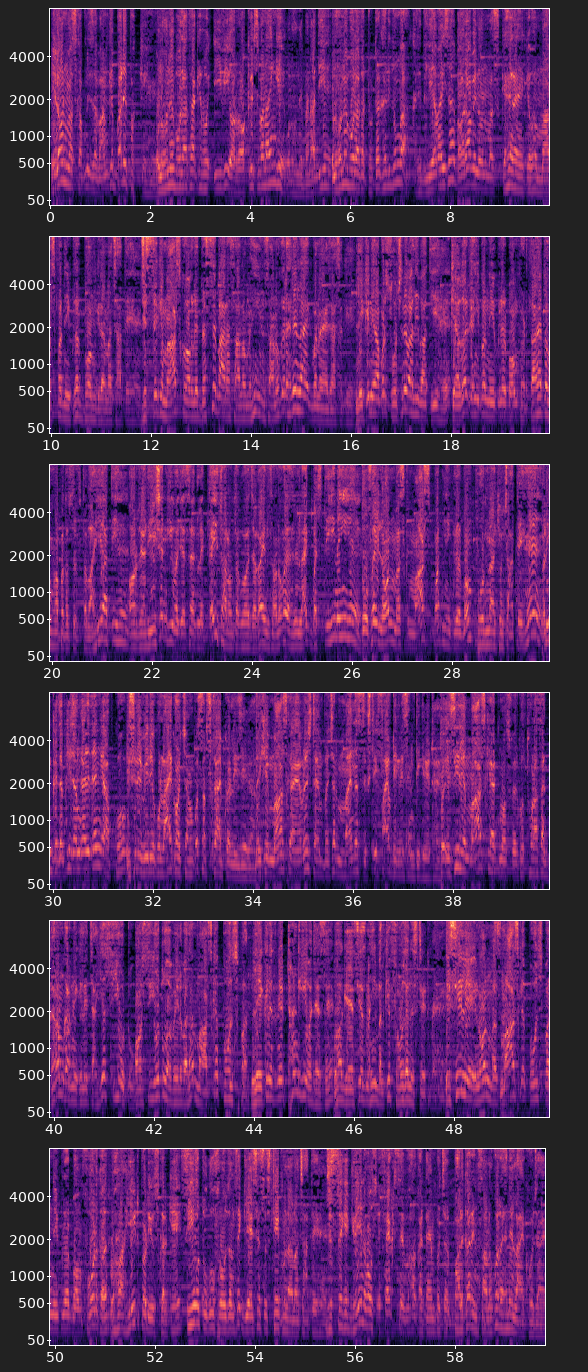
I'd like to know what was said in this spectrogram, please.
Elon Musk अपनी जबान के बड़े पक्के हैं। उन्होंने बोला था कि वो ईवी और रॉकेट्स बनाएँगे। उन्होंने बना दिए। उन्होंने बोला था ट्विटर खरीदूँगा। खरीद लिया भाई साहब। और अब एलॉन मस्क कह रहे हैं कि वह मार्स पर न्यूक्लियर बॉम्ब गिराना चाहते हैं, जिससे कि मार्स को अगले 10 से 12 सालों में ही इंसानों के रहने लायक बनाया जा सके। लेकिन यहाँ पर सोचने वाली बात ये है की अगर कहीं पर न्यूक्लियर बॉम्ब फटता है तो वहाँ पर तो सिर्फ़ तबाही आती है। और रेडिएशन की वजह ऐसी अगले कई सालों तक वह जगह इंसानों को रहने लायक बचती ही नहीं है। तो फिर एलॉन मस्क मार्स पर न्यूक्लियर बॉम्ब फोड़ना क्यों चाहते हैं? बड़ी गजब की जानकारी देंगे आपको। इसलिए वीडियो को लाइक और चैनल को सब्सक्राइब कर लीजिएगा। देखिए मार्स का average temperature minus sixty five degree centigrade है। तो इसीलिए मार्स के एटमोस्फेयर को थोड़ा सा गर्म करने के लिए चाहिए सीओ टू और सीओ टू अवेलेबल है मार्स के पोल्स पर। लेकिन इतनी ठंड की वजह से वह गैसियस नहीं, बल्कि फ्रोजन स्टेट में है। इसीलिए इलॉन मस्क मार्स के पोल्स पर न्यूक्लियर बॉम्ब फोड़ कर वहाँ हीट प्रोड्यूस करके सीओ टू को फ्रोजन से गैसियस स्टेट में लाना चाहते हैं। जिससे कि ग्रीन हाउस इफ़ेक्ट से वहाँ का टेम्परेचर बढ़कर इंसानों को रहने लायक हो जाए।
